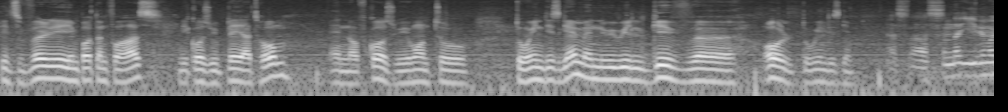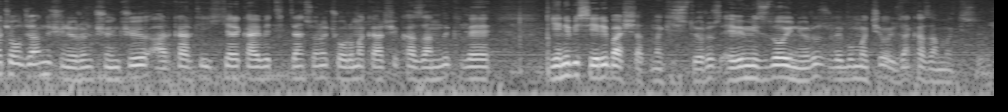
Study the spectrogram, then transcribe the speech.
it's very important for us because we play at home, and of course we want to to win this game, and we will give uh, all to win this game. Aslında, iyi bir maç olacağını düşünüyorum çünkü arka arkaya iki kere kaybettikten sonra Çorum'a karşı kazandık ve yeni bir seri başlatmak istiyoruz. Evimizde oynuyoruz ve bu maçı o yüzden kazanmak istiyoruz.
